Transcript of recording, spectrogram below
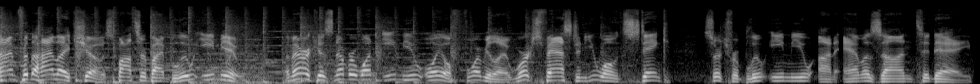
Time for the highlight show, sponsored by Blue Emu, America's number one emu oil formula. It works fast and you won't stink. Search for Blue Emu on Amazon today.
